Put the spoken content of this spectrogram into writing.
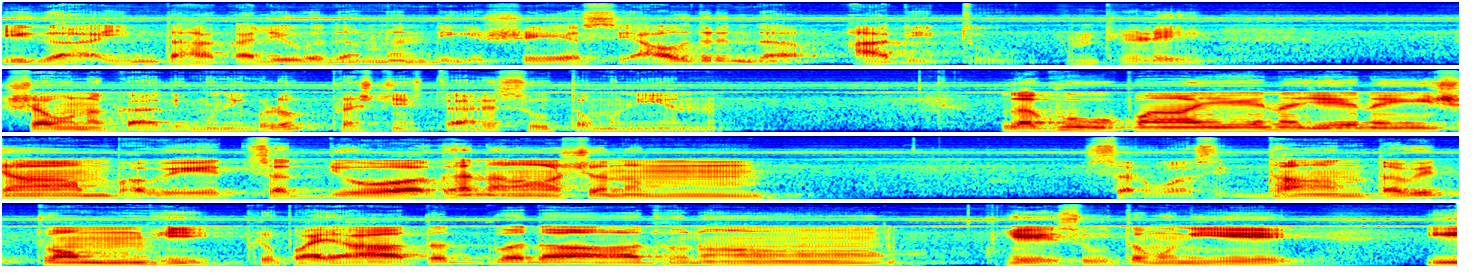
ಈಗ ಇಂತಹ ಕಲಿಯುಗದ ಮಂದಿಗೆ ಶ್ರೇಯಸ್ ಯಾವುದರಿಂದ ಆದೀತು ಅಂಥೇಳಿ ಶೌನಕಾದಿ ಮುನಿಗಳು ಪ್ರಶ್ನಿಸ್ತಾರೆ ಸೂತ ಮುನಿಯನ್ನು. ಲಘು ಉಪಾಯೇನ ಏನೈಷಾಂ ಭವೇತ್ ಸದ್ಯೋ ಅಘನಾಶನಂ ಸರ್ವಸಿದ್ಧಾಂತವಿತ್ವಂ ಹಿ ಕೃಪಯಾ ತದ್ವದಾಧುನಾ ಹೇ ಸೂತಮುನಿಯೇ ಈ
